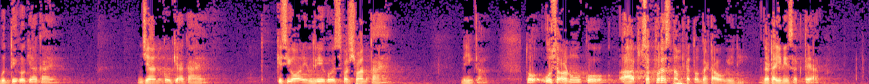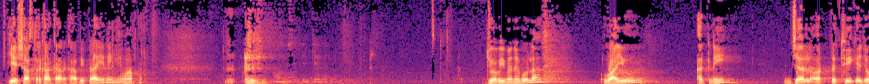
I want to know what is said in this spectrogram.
बुद्धि को क्या कहा है? ज्ञान को क्या कहा है? किसी और इंद्रिय को स्पर्शवान कहा है? नहीं कहा। तो उस अणु को आप सत्वर स्तंभ पे तो घटाओगे नहीं। घटा ही नहीं सकते आप। ये शास्त्र का का अभिप्राय नहीं है वहाँ पर। जो अभी मैंने बोला वायु अग्नि जल और पृथ्वी के जो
